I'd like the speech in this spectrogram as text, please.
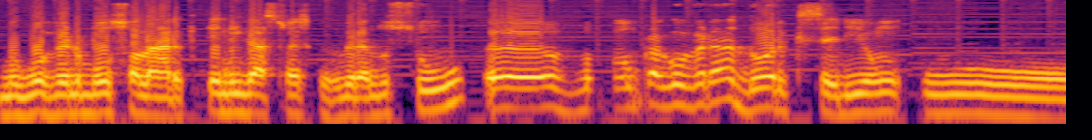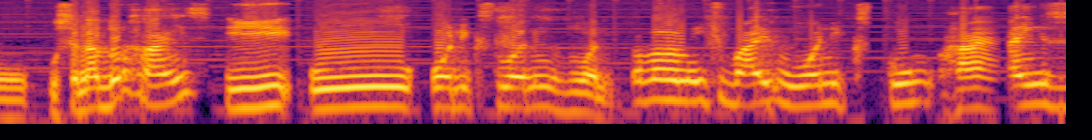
no governo Bolsonaro, que tem ligações com o Rio Grande do Sul, uh, vão para governador, que seriam o, o senador Heinz e o Onyx Lorenzoni. Provavelmente vai o Onyx com Heinz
